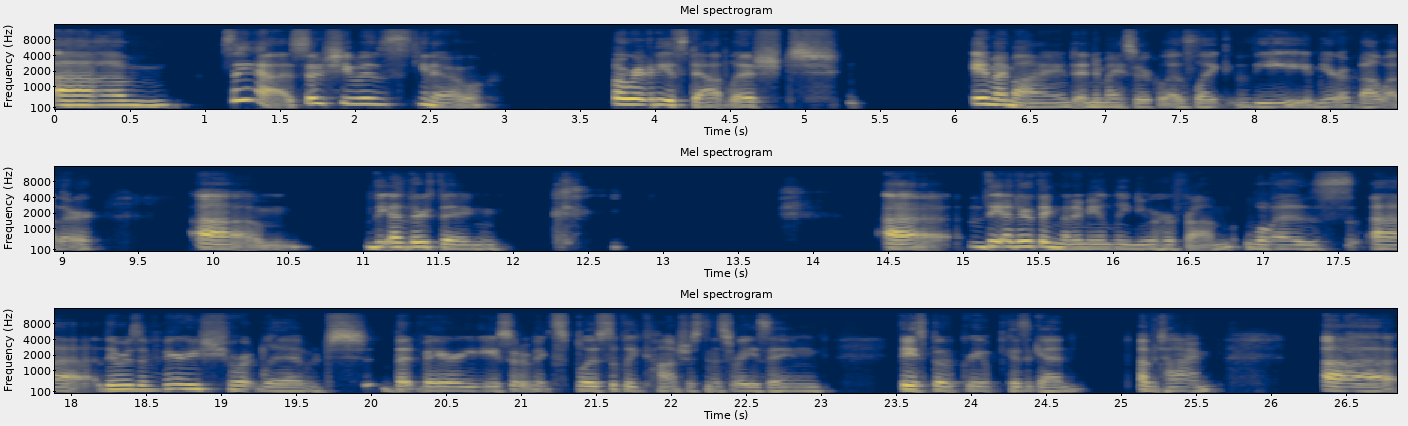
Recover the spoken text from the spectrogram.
Um, so yeah, so she was, you know, already established in my mind and in my circle as like the Mira Bellwether. Um, the other thing, uh, the other thing that I mainly knew her from was uh, there was a very short-lived but very sort of explosively consciousness-raising Facebook group, because again, of time, uh,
